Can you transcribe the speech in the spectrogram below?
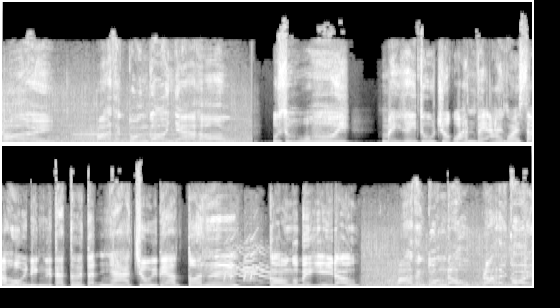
Ơi, má thằng Tuấn có ở nhà không? Ôi dồi ôi Mày gây thù chuốc oán với ai ngoài xã hội để người ta tới tận nhà chửi thế hả Tuấn? Con có biết gì đâu. Má thằng Tuấn đâu? Ra đây coi.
